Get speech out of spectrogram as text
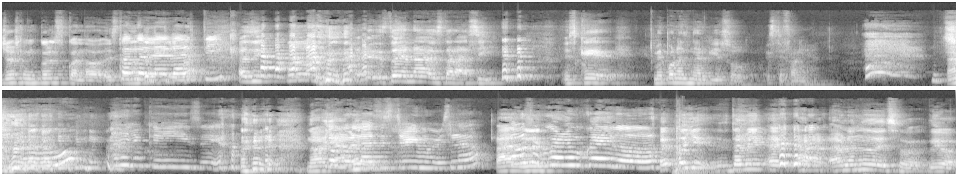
Josh Nichols cuando está Cuando le da el tic. Así, estoy a nada de estar así. Es que me pones nervioso, Estefania. Pero yo qué hice. no, Como las streamers, ¿no? Ah, Vamos a jugar un juego. Eh, oye, también, eh, hablando de eso, digo.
